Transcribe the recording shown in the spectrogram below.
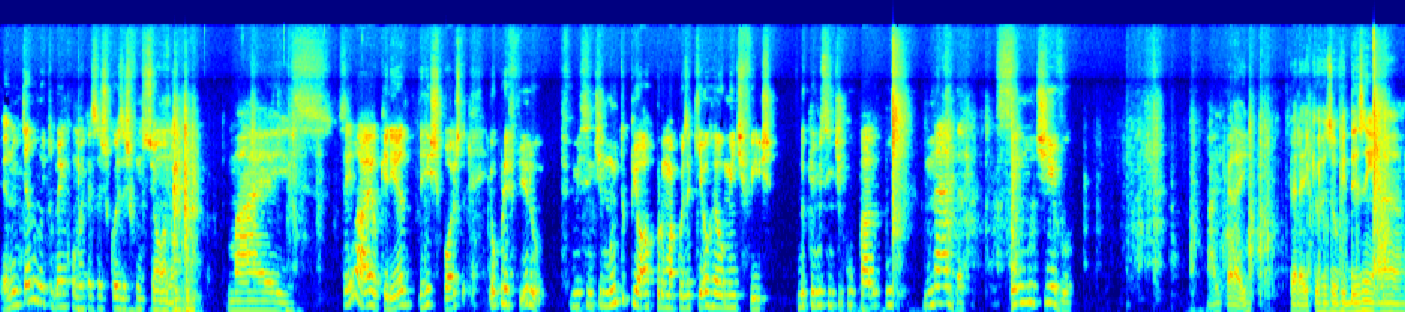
Eu não entendo muito bem como é que essas coisas funcionam, mas sei lá, eu queria resposta. Eu prefiro me sentir muito pior por uma coisa que eu realmente fiz do que me sentir culpado por nada, sem motivo. Ai, peraí. Peraí que eu resolvi desenhar,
